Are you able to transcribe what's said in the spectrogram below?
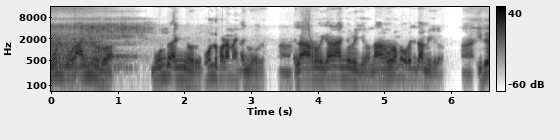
மூணு கூட அஞ்சூறு ரூபா. மூன்று அஞ்சூறு மூன்று பழம் அஞ்சு. அஞ்சூறு. எல்லாம் அறுநூறு விற்கிறோம் அஞ்சூறு விற்கிறோம் நான் நூறு ரூபா குறைச்சி தான் விற்கிறோம் இது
